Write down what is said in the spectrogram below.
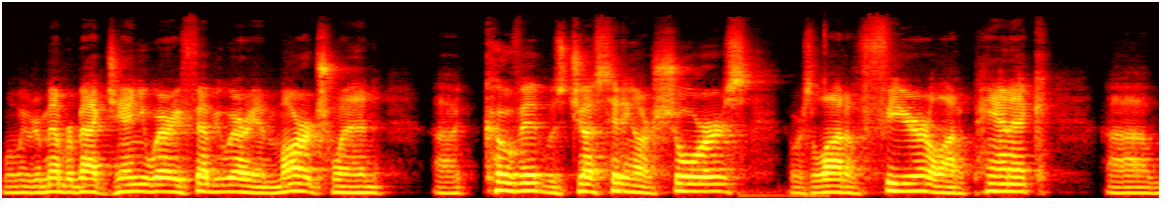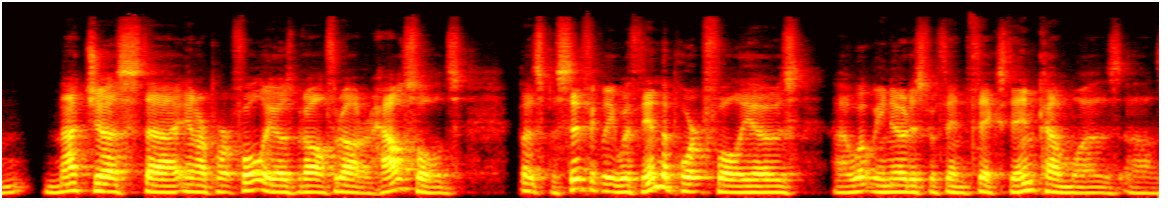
when we remember back January, February, and March when uh, COVID was just hitting our shores. There was a lot of fear, a lot of panic, um, not just uh, in our portfolios, but all throughout our households. But specifically within the portfolios, uh, what we noticed within fixed income was uh,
